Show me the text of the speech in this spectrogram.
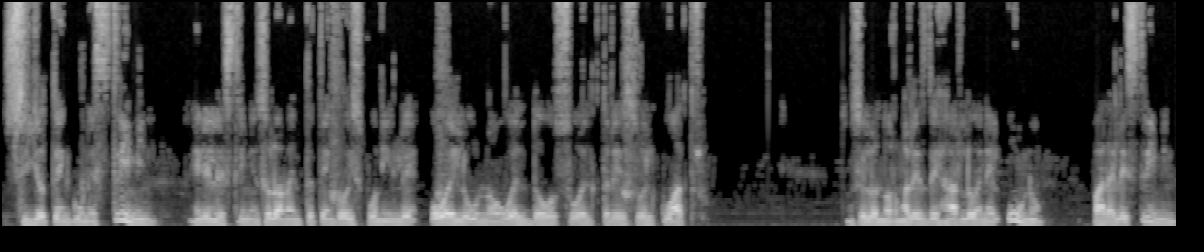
si yo tengo un streaming, en el streaming solamente tengo disponible o el 1 o el 2 o el 3 o el 4. Entonces lo normal es dejarlo en el 1 para el streaming.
